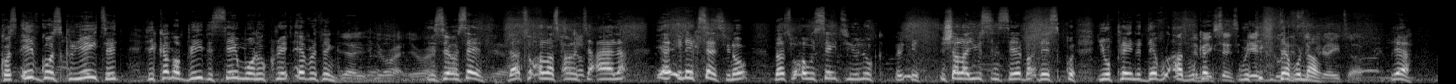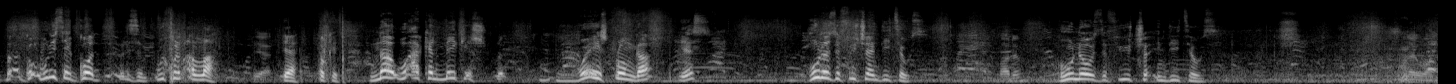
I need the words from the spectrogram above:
Because if God's created, He cannot be the same one who created everything. Yeah, you're right. You're right. You see what I'm saying? That's what Allah subhanahu wa ta'ala, yeah, it makes sense, you know? That's what I would say to you. Look, inshallah, you're sincere, but this, you're playing the devil advocate. It makes sense. we kick the devil the now. creator. Yeah. But God, when you say God, listen, we call him Allah. Yeah. Yeah, okay. Now, what I can make it way stronger, yes? Who knows the future in details? Pardon? Who knows the future in details? No one.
